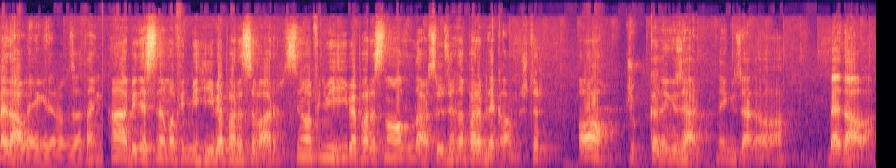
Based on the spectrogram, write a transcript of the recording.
bedavaya gelir o zaten. Ha bir de sinema filmi hibe parası var. Sinema filmi hibe parasını aldılarsa üzerine para bile kalmıştır. Oh cukka ne güzel ne güzel oh. Bedava.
